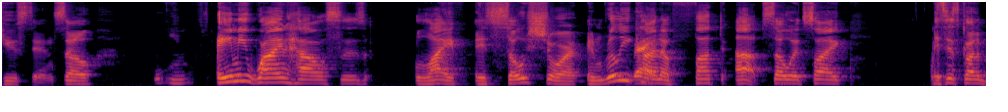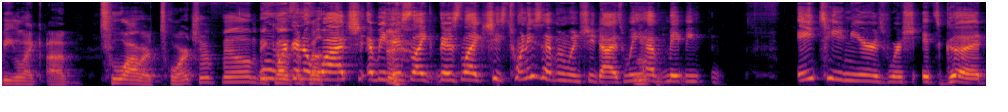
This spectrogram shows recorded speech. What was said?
Houston. So Amy Winehouse's life is so short and really Right. kind of fucked up. So it's like, is this going to be like a two-hour torture film? well, we're gonna watch. I mean, there's like, there's like, she's 27 when she dies. We Mm. have maybe 18 years where it's good,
